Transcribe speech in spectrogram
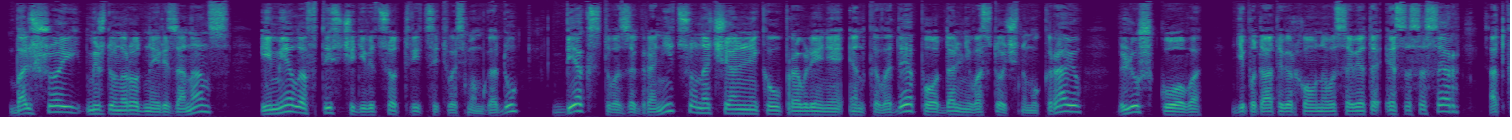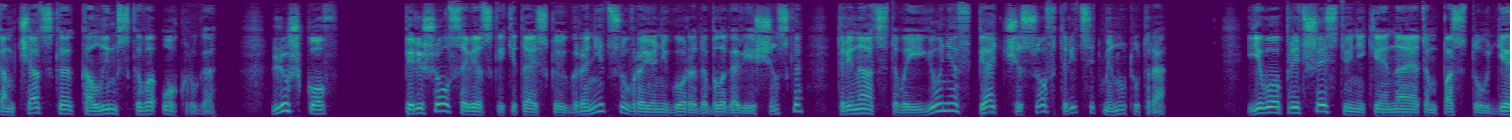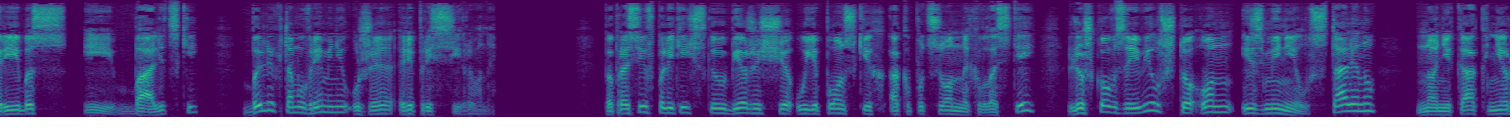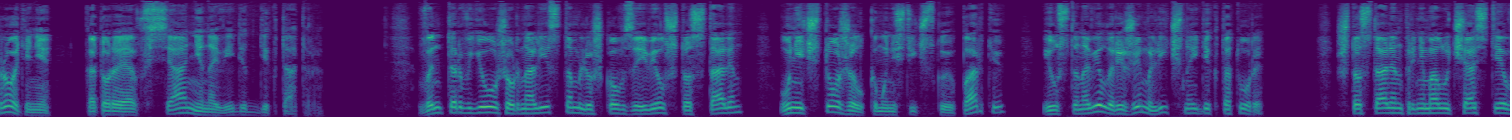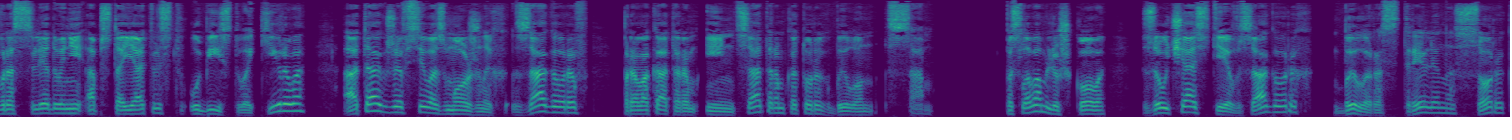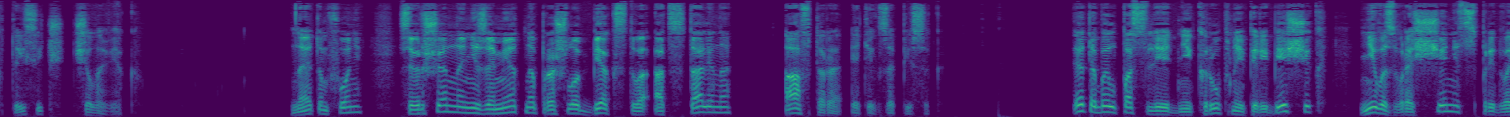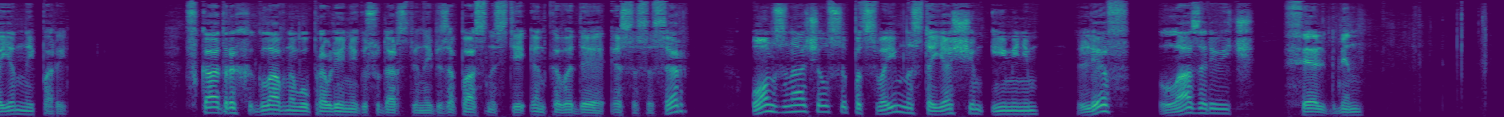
Большой международный резонанс имело в 1938 году бегство за границу начальника управления НКВД по Дальневосточному краю Люшкова, депутата Верховного Совета СССР от Камчатско-Колымского округа. Люшков перешел советско-китайскую границу в районе города Благовещенска 13 июня в 5 часов 30 минут утра. Его предшественники на этом посту Дерибас и Балицкий были к тому времени уже репрессированы. Попросив политическое убежище у японских оккупационных властей, Люшков заявил, что он изменил Сталину, но никак не родине, которая вся ненавидит диктатора. В интервью журналистам Люшков заявил, что Сталин уничтожил коммунистическую партию и установил режим личной диктатуры, что Сталин принимал участие в расследовании обстоятельств убийства Кирова а также всевозможных заговоров, провокатором и инициатором которых был он сам. По словам Люшкова, за участие в заговорах было расстреляно 40 тысяч человек. На этом фоне совершенно незаметно прошло бегство от Сталина, автора этих записок. Это был последний крупный перебежчик, невозвращенец предвоенной поры. В кадрах Главного управления государственной безопасности НКВД СССР он значился под своим настоящим именем Лев Лазаревич Фельдмин.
